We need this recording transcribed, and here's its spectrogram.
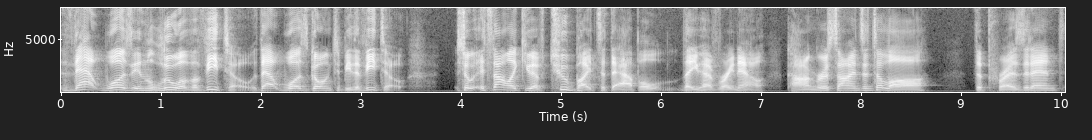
that was in lieu of a veto. That was going to be the veto. So it's not like you have two bites at the apple that you have right now. Congress signs into law, the president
